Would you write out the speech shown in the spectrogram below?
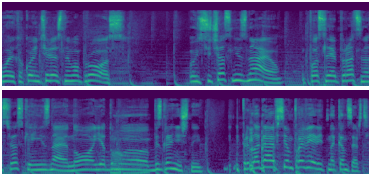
Ой, какой интересный вопрос. Сейчас не знаю. После операции на связке я не знаю, но я думаю, безграничный. Предлагаю всем проверить на концерте.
